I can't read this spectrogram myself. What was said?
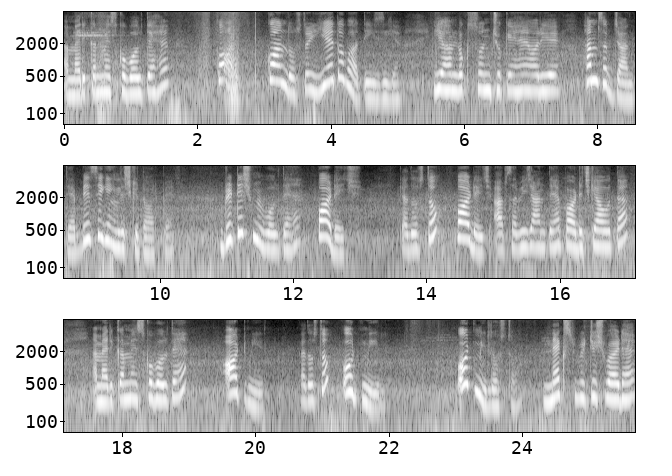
अमेरिकन में इसको बोलते हैं कौन कौन दोस्तों ये तो बहुत इजी है। ये हम लोग सुन चुके हैं और ये हम सब जानते हैं बेसिक इंग्लिश के तौर पे। ब्रिटिश में बोलते हैं पॉडेज क्या दोस्तों? पॉडेज आप सभी जानते हैं पॉडेज क्या होता है? अमेरिका में इसको बोलते हैं ओट मील क्या दोस्तों? ओट मील ओट मील दोस्तों। नेक्स्ट ब्रिटिश वर्ड है।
